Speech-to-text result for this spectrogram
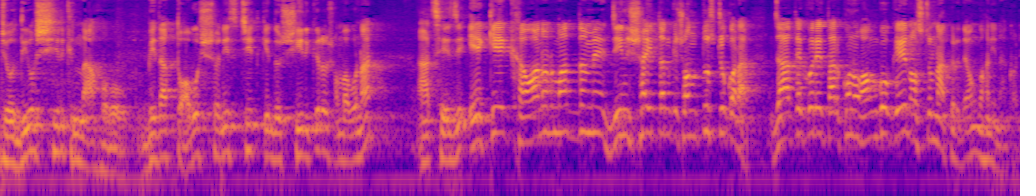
যদিও শির্ক না হোক, বেদাত তো অবশ্য নিশ্চিত, কিন্তু শির্কেরও সম্ভাবনা আছে যে একে খাওয়ানোর মাধ্যমে জিন শৈতানকে সন্তুষ্ট করা, যাতে করে তার কোনো অঙ্গকে নষ্ট না করে দেয়, অঙ্গহানি না করে।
